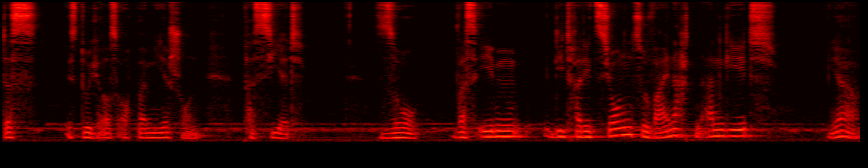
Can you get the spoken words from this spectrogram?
das ist durchaus auch bei mir schon passiert. So, was eben die Traditionen zu Weihnachten angeht, ja,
